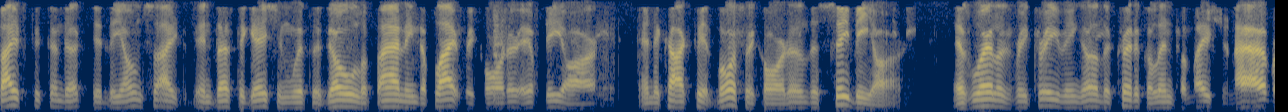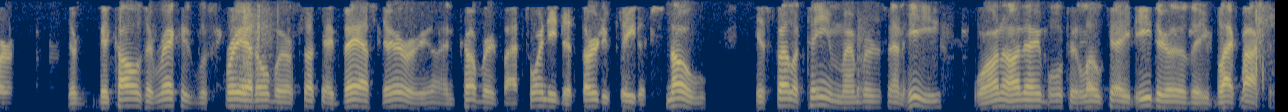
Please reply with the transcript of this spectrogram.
Feith conducted the on-site investigation with the goal of finding the flight recorder, FDR, and the cockpit voice recorder, the CVR, as well as retrieving other critical information. However, the, because the wreckage was spread over such a vast area and covered by 20 to 30 feet of snow, his fellow team members and he were unable to locate either of the black boxes.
